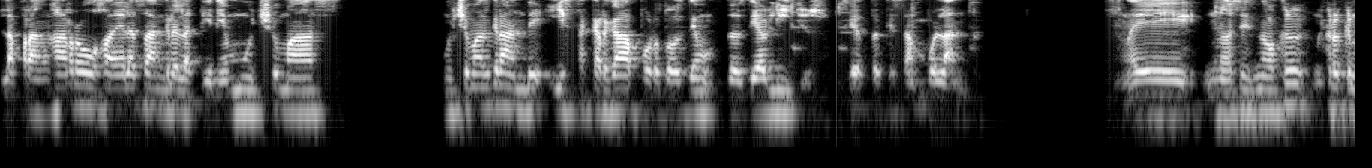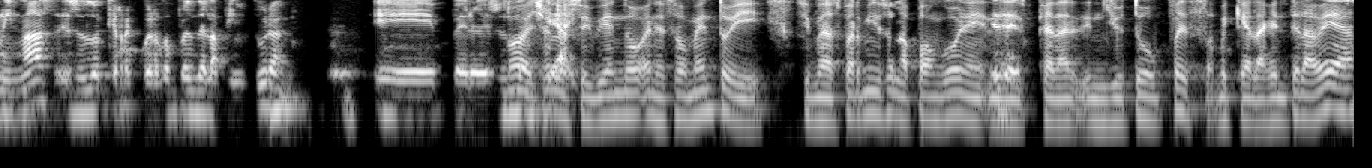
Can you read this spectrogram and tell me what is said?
la franja roja de la sangre, la tiene mucho más, mucho más grande y está cargada por dos, dos diablillos, ¿cierto? Que están volando. Eh, no sé, no creo, creo que no hay más, eso es lo que recuerdo pues de la pintura. Eh, pero eso no, de hecho la estoy viendo en ese momento y si me das permiso la pongo en, el canal en YouTube, pues que la gente la vea.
